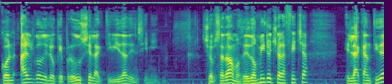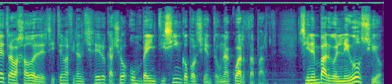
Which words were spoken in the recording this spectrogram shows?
con algo de lo que produce la actividad en sí misma. Si observamos de 2008 a la fecha, la cantidad de trabajadores del sistema financiero cayó un 25%, una cuarta parte. Sin embargo, el negocio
